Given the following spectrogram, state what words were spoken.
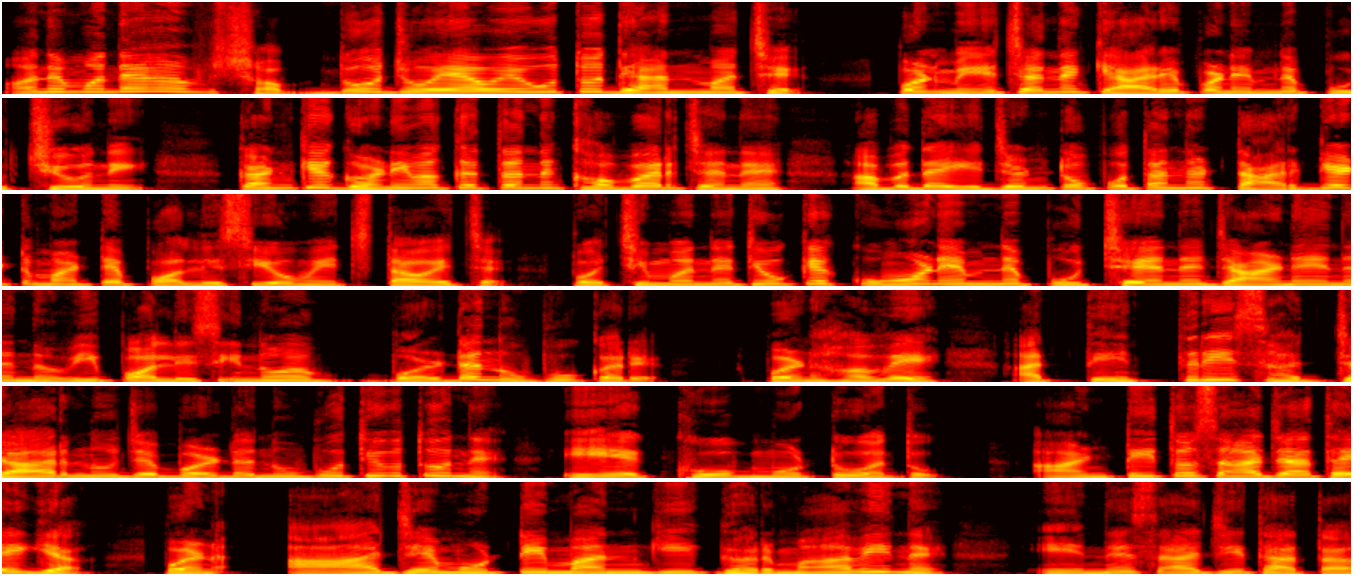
અને મને આ શબ્દો જોયા હોય એવું તો ધ્યાનમાં છે. પણ મેં છે ને ક્યારે પણ એમને પૂછ્યું નહીં. કારણ કે ઘણી વખત તને ખબર છે ને, આ બધા એજન્ટો પોતાના ટાર્ગેટ માટે પોલિસીઓ વેચતા હોય છે. પછી મને થયું કે કોણ એમને પૂછે અને જાણે એને નવી પોલિસીનો બર્ડન ઊભું કરે. પણ હવે આ તેત્રીસ હજારનું જે બર્ડન ઊભું થયું હતું ને, એ ખૂબ મોટું હતું. આંટી તો સાજા થઈ ગયા, પણ આ જે મોટી માંદગી ઘરમાં આવીને એને સાજી થતા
